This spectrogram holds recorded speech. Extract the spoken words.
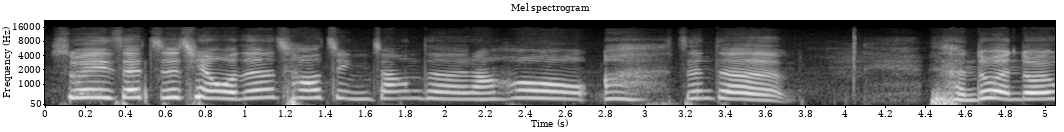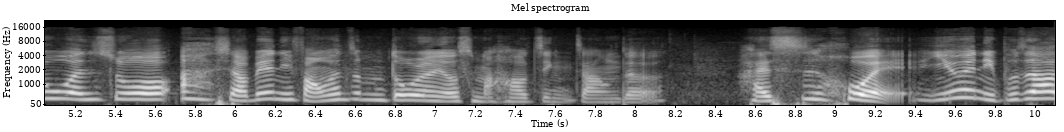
所以在之前我真的超紧张的。然后啊，真的很多人都会问说啊，小编你访问这么多人有什么好紧张的？还是会，因为你不知道。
